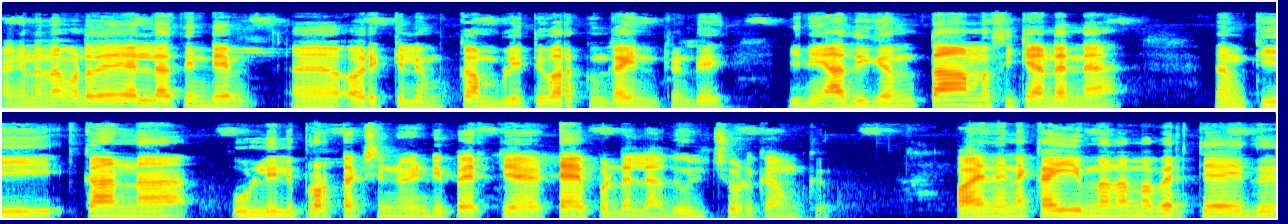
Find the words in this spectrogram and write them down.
അങ്ങനെ നമ്മുടെ എല്ലാത്തിന്റെയും ഒരിക്കലും കംപ്ലീറ്റ് വർക്കും കഴിഞ്ഞിട്ടുണ്ട്. ഇനി അധികം താമസിക്കാണ്ട് തന്നെ നമുക്ക് ഈ കാണുന്ന ഉള്ളിൽ പ്രൊട്ടക്ഷന് വേണ്ടി പറ്റിയ ടേപ്പ് ഉണ്ടല്ലോ അത് ഉലിച്ചു കൊടുക്കാം നമുക്ക്. അപ്പോൾ അതിന് തന്നെ കഴിയുമ്പോൾ നമ്മൾ പറ്റിയ ഇത്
